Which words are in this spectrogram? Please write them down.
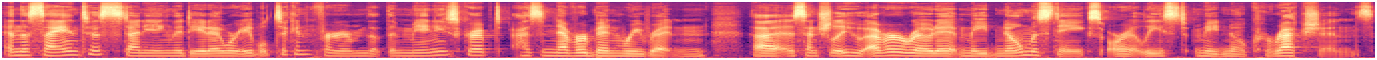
and the scientists studying the data were able to confirm that the manuscript has never been rewritten. That essentially, whoever wrote it made no mistakes, or at least made no corrections.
